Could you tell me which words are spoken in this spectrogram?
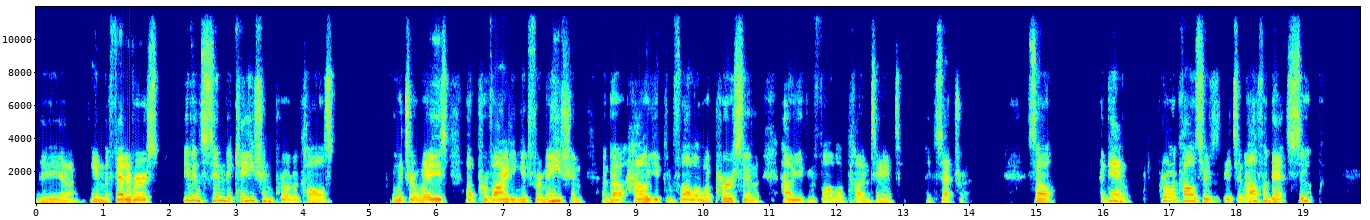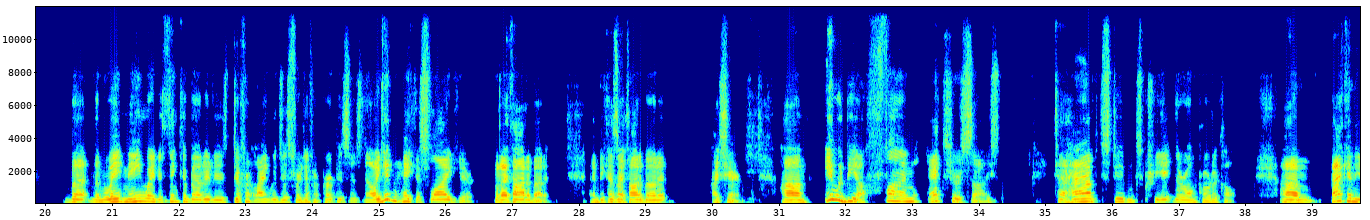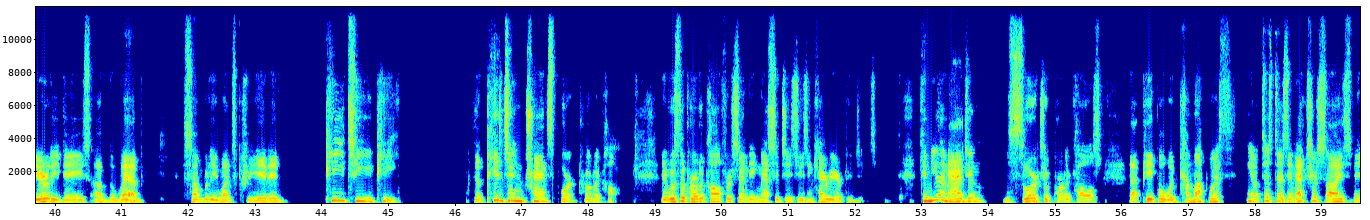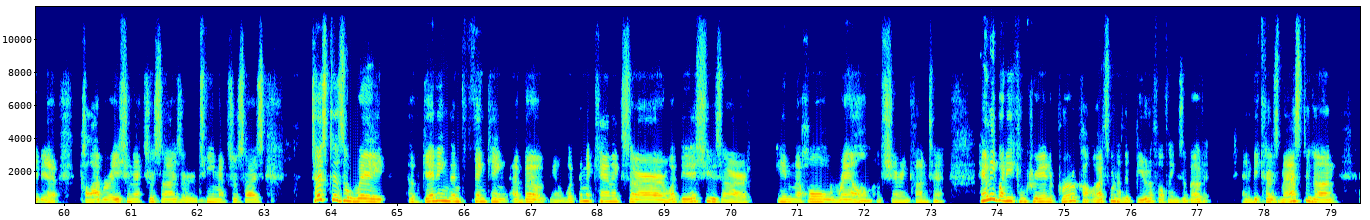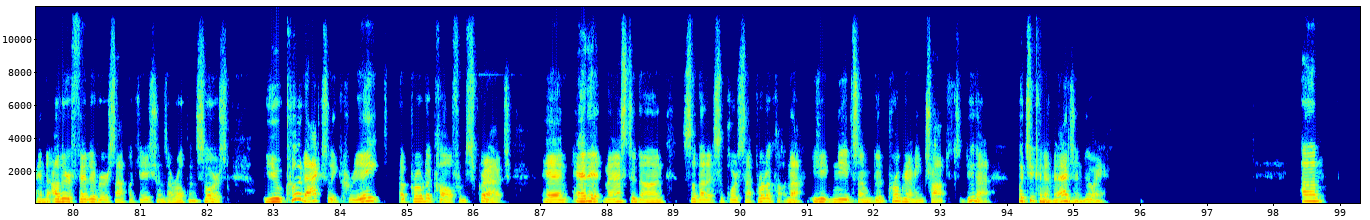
the uh, in the Fediverse, even syndication protocols, which are ways of providing information about how you can follow a person, how you can follow content, etc. So again, protocols is it's an alphabet soup, but the way, main way to think about it is different languages for different purposes. Now, I didn't make a slide here but I thought about it. And because I thought about it, I share. Um, it would be a fun exercise to have students create their own protocol. Um, back in the early days of the web, somebody once created PTP, the Pigeon Transport Protocol. It was the protocol for sending messages using carrier pigeons. Can you imagine the sorts of protocols that people would come up with, you know, just as an exercise, maybe a collaboration exercise or a team exercise, just as a way of getting them thinking about, you know, what the mechanics are, what the issues are in the whole realm of sharing content. Anybody can create a protocol. That's one of the beautiful things about it. And because Mastodon and other Fediverse applications are open source, you could actually create a protocol from scratch and edit Mastodon so that it supports that protocol. Now, you need some good programming chops to do that, but you can imagine doing it. Um,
